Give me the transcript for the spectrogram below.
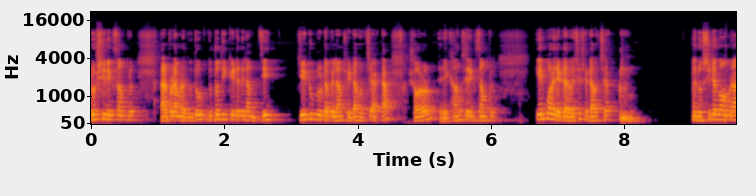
রশ্মির এক্সাম্পল তারপরে আমরা দুটো দুটো দিক কেটে দিলাম, যে যে টুকরোটা পেলাম, সেটা হচ্ছে একটা সরল রেখাংশের এক্সাম্পল এরপরে যেটা রয়েছে, সেটা হচ্ছে রশ্মিটাকেও আমরা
